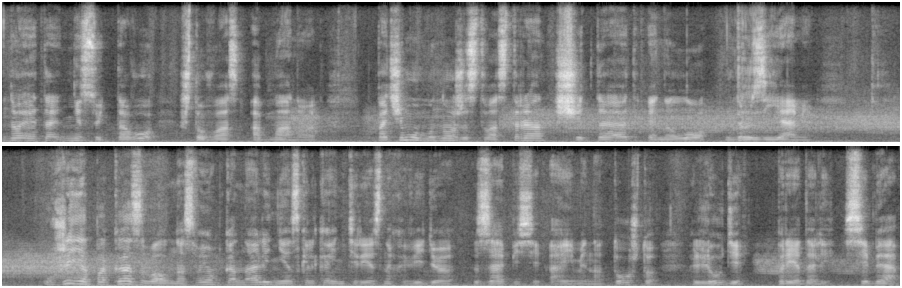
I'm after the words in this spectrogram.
но это не суть того, что вас обманывают. Почему множество стран считают НЛО друзьями? Уже я показывал на своем канале несколько интересных видеозаписей, а именно то, что люди предали себя.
